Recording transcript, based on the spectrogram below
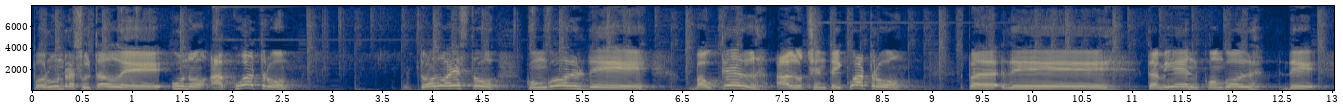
por un resultado de 1 a 4. Todo esto con gol de Baukel al 84. De, también con gol de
